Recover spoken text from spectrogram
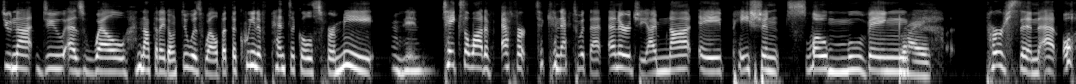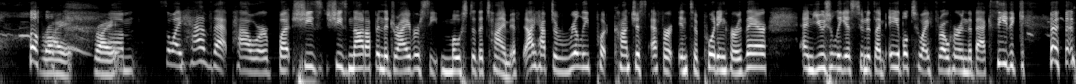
do not do as well. Not that I don't do as well, but the Queen of Pentacles for me Mm-hmm. takes a lot of effort to connect with that energy. I'm not a patient, slow moving right. person at all. Right, right. Um, so I have that power, but she's she's not up in the driver's seat most of the time. If I have to really put conscious effort into putting her there, and usually as soon as I'm able to, I throw her in the back seat again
